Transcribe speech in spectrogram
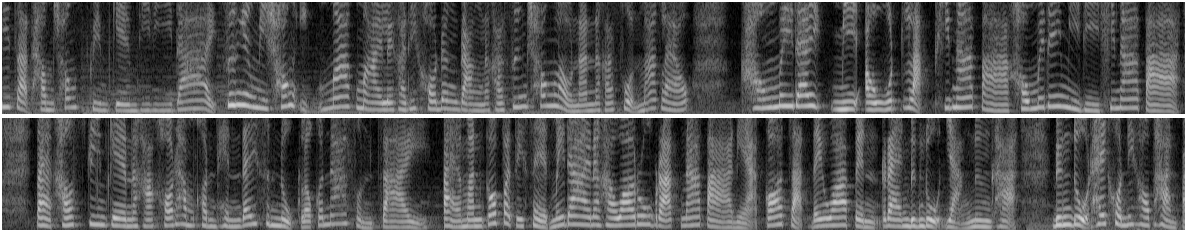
ที่จะทำช่องสตรีมเกมดีๆ ได้ ซึ่งยังมีช่องอีกมากมายเลยค่ะที่เขาดัง ๆนะคะ ซึ่งช่องเหล่านั้นนะคะ ส่วนมากแล้ว เขาไม่ได้มีอาวุธหลักที่หน้าตา เขาไม่ได้มีดีที่หน้าตา แต่เขาสตรีมเกมนะคะ เขาทำคอนเทนต์ได้สนุกแล้วก็น่าสนใจ แต่มันก็ปฏิเสธไม่ได้นะคะ ว่ารูปลักษณ์หน้าตาเนี่ย ก็จัดได้ว่าเป็นแรงดึงดูดอย่างหนึ่งค่ะ ดึงดูดให้คนที่เขาผ่านไป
